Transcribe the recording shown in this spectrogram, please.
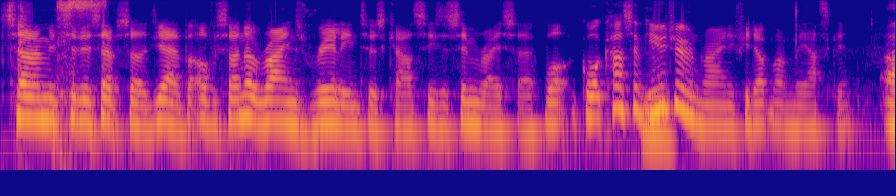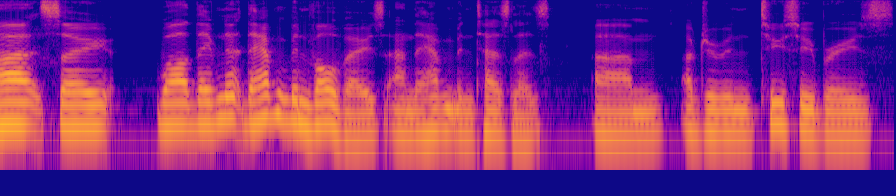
turn into this episode, yeah. But obviously, I know Ryan's really into his cars. He's a sim racer. What what cars have you Mm. driven, Ryan? If you don't mind me asking. Uh, so well, they've ne- they haven't been Volvos and they haven't been Teslas. Um, I've driven two Subarus,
